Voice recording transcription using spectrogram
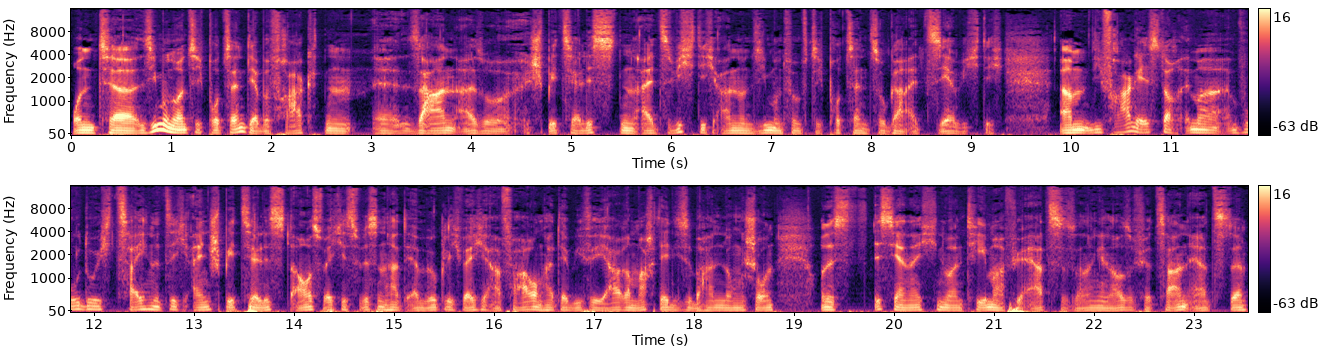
Und äh, 97 Prozent der Befragten äh, sahen also Spezialisten als wichtig an und 57 Prozent sogar als sehr wichtig. Ähm, die Frage ist doch immer, wodurch zeichnet sich ein Spezialist aus? Welches Wissen hat er wirklich? Welche Erfahrung hat er? Wie viele Jahre macht er diese Behandlungen schon? Und es ist ja nicht nur ein Thema für Ärzte, sondern genauso für Zahnärzte.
